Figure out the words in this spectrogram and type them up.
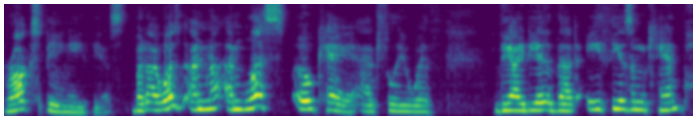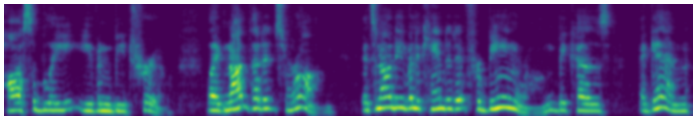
rocks being atheist, but I was I'm not I'm less okay actually with the idea that atheism can't possibly even be true. Like, not that it's wrong. It's not even a candidate for being wrong because, again,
